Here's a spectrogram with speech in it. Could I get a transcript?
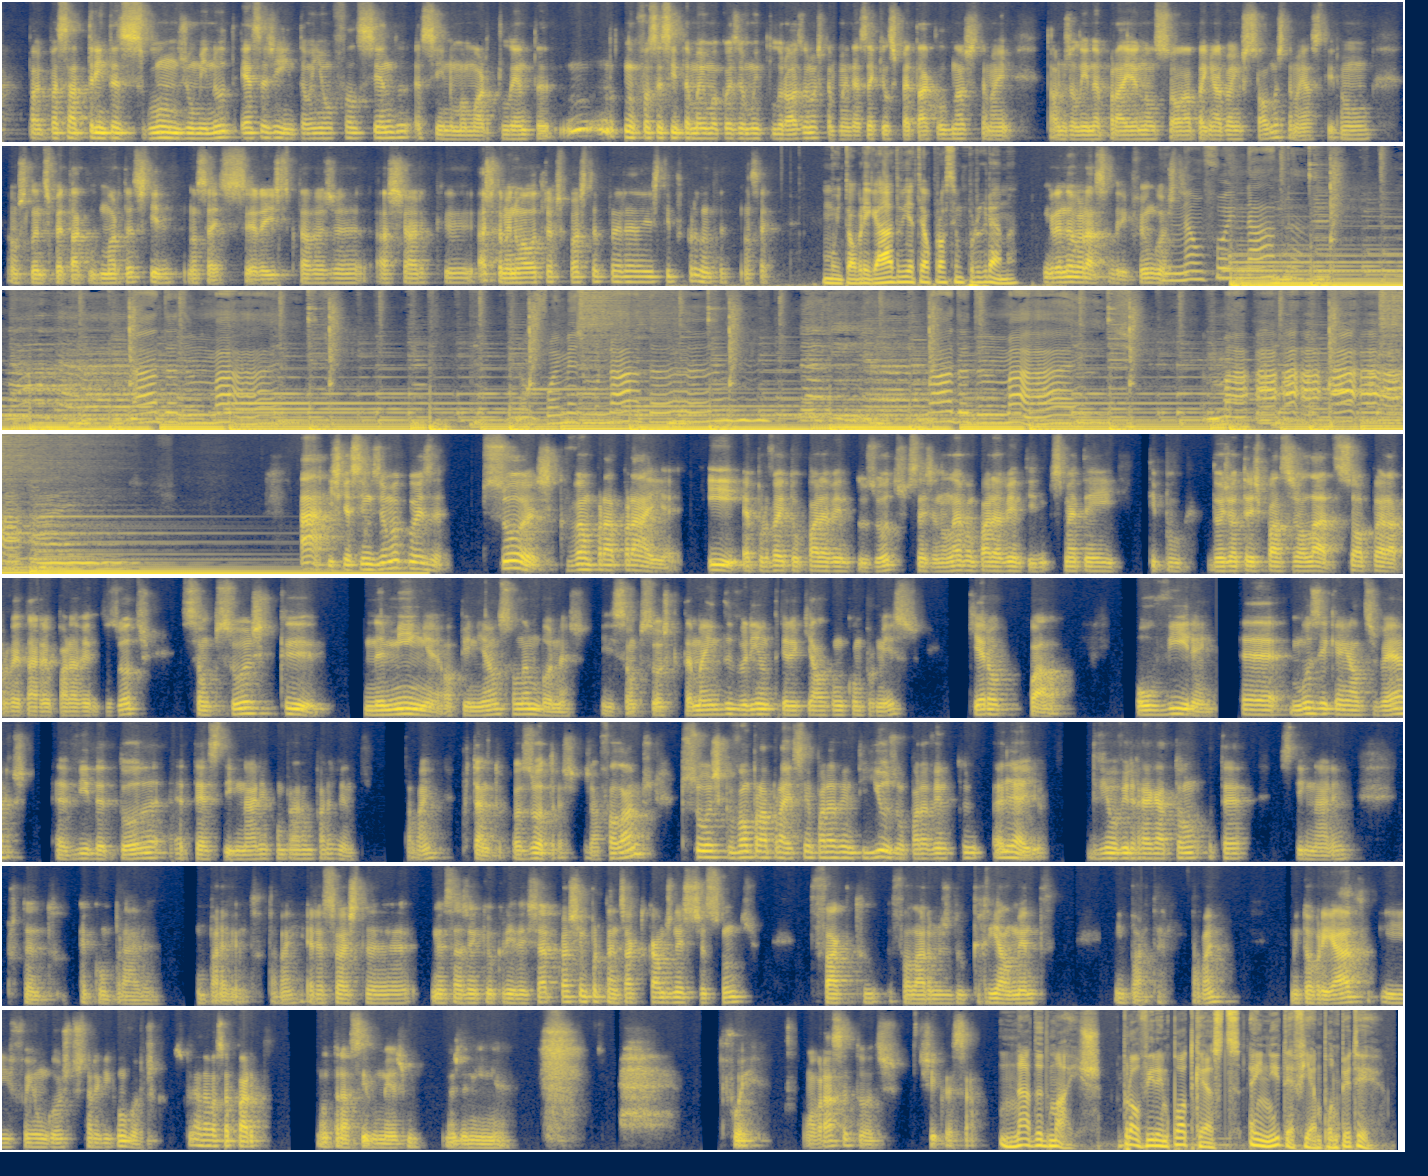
passado 30 segundos, um minuto, essas aí então iam falecendo assim, numa morte lenta. Não fosse assim também uma coisa muito dolorosa, mas também desse aquele espetáculo de nós também estávamos ali na praia, não só a apanhar banhos de sol, mas também a assistir a um, a um excelente espetáculo de morte assistida. Não sei se era isto que estavas a achar que. Acho que também não há outra resposta para este tipo de pergunta. Não sei. Muito obrigado e até ao próximo programa. Um grande abraço, Rodrigo. Foi um gosto. Não foi nada, nada demais. Não foi mesmo nada, nada demais. Mais. Ah, esqueci-me de dizer uma coisa: pessoas que vão para a praia e aproveitam o paravento dos outros, ou seja, não levam paravento e se metem aí tipo dois ou três passos ao lado só para aproveitar o paravento dos outros, são pessoas que, na minha opinião, são lambonas e são pessoas que também deveriam ter aqui algum compromisso, que era o qual ouvirem a música em altos berros a vida toda até se dignarem a comprar um paravento. Está bem? Portanto, as outras já falámos, pessoas que vão para a praia sem paravento e usam paravento alheio, deviam ouvir reggaeton até se dignarem, portanto, a comprar um paravento, está bem? Era só esta mensagem que eu queria deixar, porque acho importante, já que tocámos nestes assuntos, de facto, falarmos do que realmente importa, está bem? Muito obrigado e foi um gosto estar aqui convosco. Se calhar da vossa parte não terá sido o mesmo, mas da minha foi. Um abraço a todos. Chico. Nada de mais. Para ouvir em podcast em nitfm.pt.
